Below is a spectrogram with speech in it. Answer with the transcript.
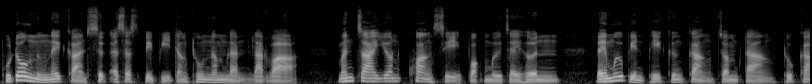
ผู้โต้งหนึ่งในการซึก SSPP ดังทุ่งนำลันลาดว่า มันใจย้อนขว้างเสปอกมือใจเฮินและมือเปลี่ยนเพกึ่งกลางจอมตางถูกก้า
